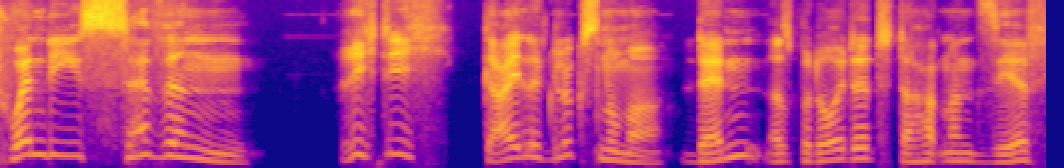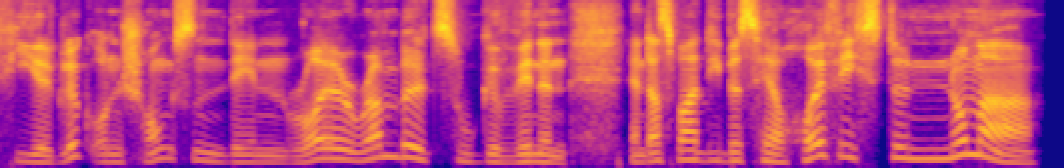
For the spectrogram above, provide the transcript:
27. Richtig geile Glücksnummer. Denn das bedeutet, da hat man sehr viel Glück und Chancen, den Royal Rumble zu gewinnen. Denn das war die bisher häufigste Nummer,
